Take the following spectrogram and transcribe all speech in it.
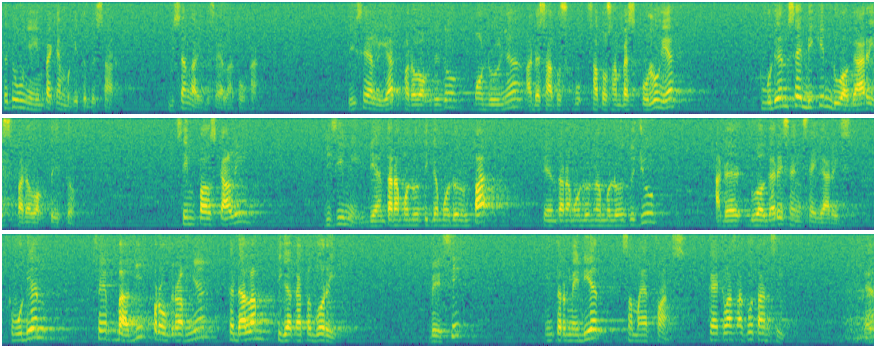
tapi punya impact yang begitu besar. Bisa nggak itu saya lakukan? Jadi saya lihat pada waktu itu modulnya ada 1, 1 sampai 10 ya. Kemudian saya bikin dua garis pada waktu itu. Simpel sekali di sini, di antara modul 3 modul 4, di antara modul 6 modul 7 ada dua garis yang saya garis. Kemudian saya bagi programnya ke dalam tiga kategori. Basic, intermediate, sama advance. Kayak kelas akuntansi. Ya.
